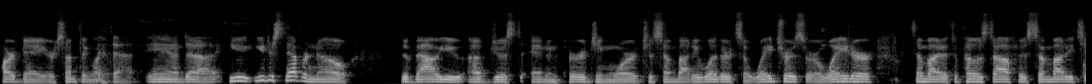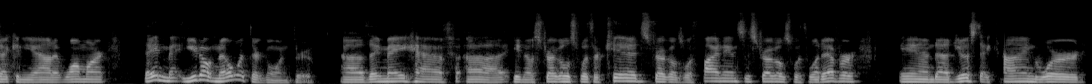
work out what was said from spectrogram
hard day or something like that." And uh, you you just never know the value of just an encouraging word to somebody, whether it's a waitress or a waiter, somebody at the post office, somebody checking you out at Walmart. They may, you don't know what they're going through. Uh, they may have, uh, you know, struggles with their kids, struggles with finances, struggles with whatever, and uh, just a kind word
